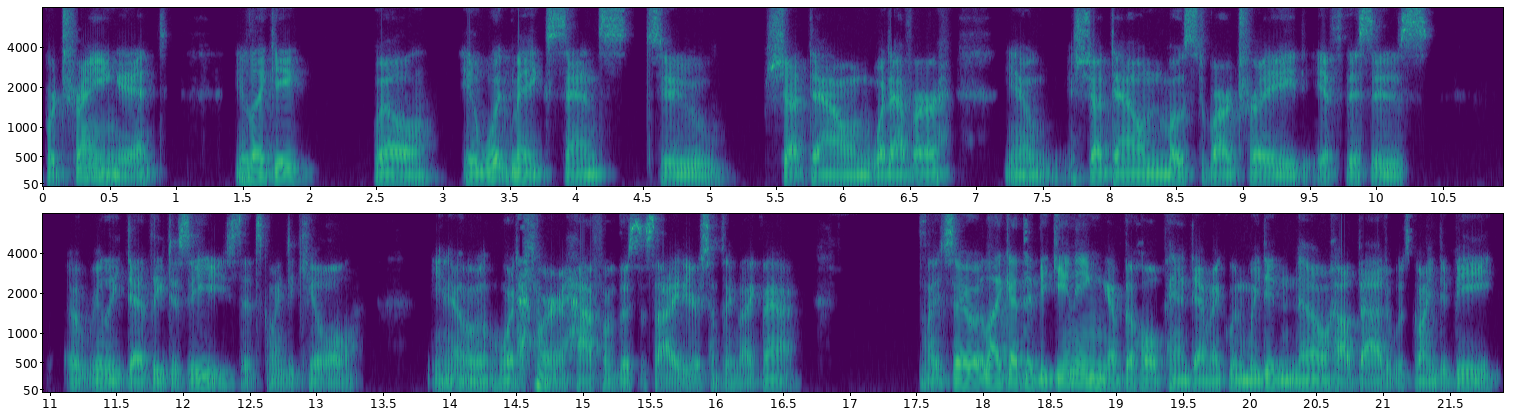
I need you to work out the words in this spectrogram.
portraying it, you're like, it, well, it would make sense to shut down whatever, you know, shut down most of our trade if this is a really deadly disease that's going to kill, you know, whatever, half of the society or something like that. Like, so like at the beginning of the whole pandemic, when we didn't know how bad it was going to be,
